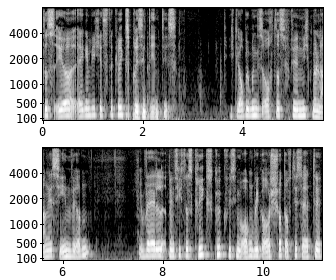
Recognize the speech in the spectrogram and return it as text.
dass er eigentlich jetzt der Kriegspräsident ist. Ich glaube übrigens auch, dass wir ihn nicht mehr lange sehen werden weil wenn sich das Kriegsglück, wie es im Augenblick ausschaut, auf die Seite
